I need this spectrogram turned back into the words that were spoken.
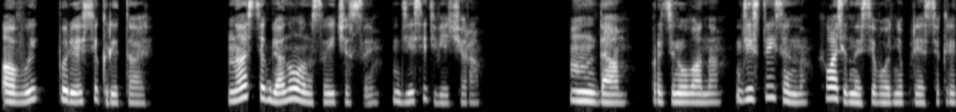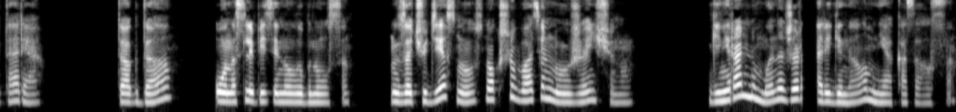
а вы – пресс-секретарь». Настя глянула на свои часы. Десять вечера. «Да», – протянула она, – «действительно, хватит на сегодня пресс-секретаря». «Тогда...» – он ослепительно улыбнулся. «За чудесную, сногсшибательную женщину». Генеральный менеджер оригиналом не оказался.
